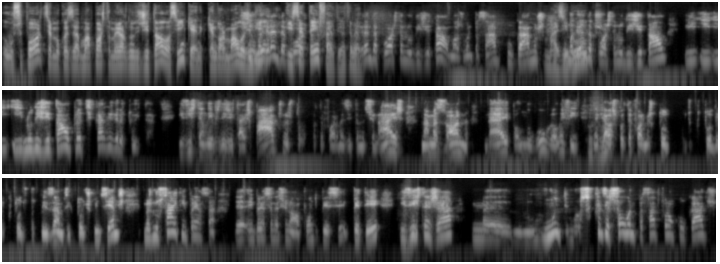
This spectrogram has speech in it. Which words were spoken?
o suporte é uma coisa, uma aposta maior no digital, assim, que é, que é normal hoje sim, em dia. Aposta, isso é que tem feito, exatamente. Uma grande aposta no digital. Nós, o ano passado, colocámos Mais uma grande aposta no digital e, e, e, no digital para descarga gratuita. Existem livros digitais pagos nas plataformas internacionais, na Amazon, na Apple, no Google, enfim, uhum. naquelas plataformas que, todo, que, todo, que todos utilizamos e que todos conhecemos, mas no site imprensa, eh, imprensa-nacional.pt existem já hum, muito, quer dizer, só o ano passado foram colocados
